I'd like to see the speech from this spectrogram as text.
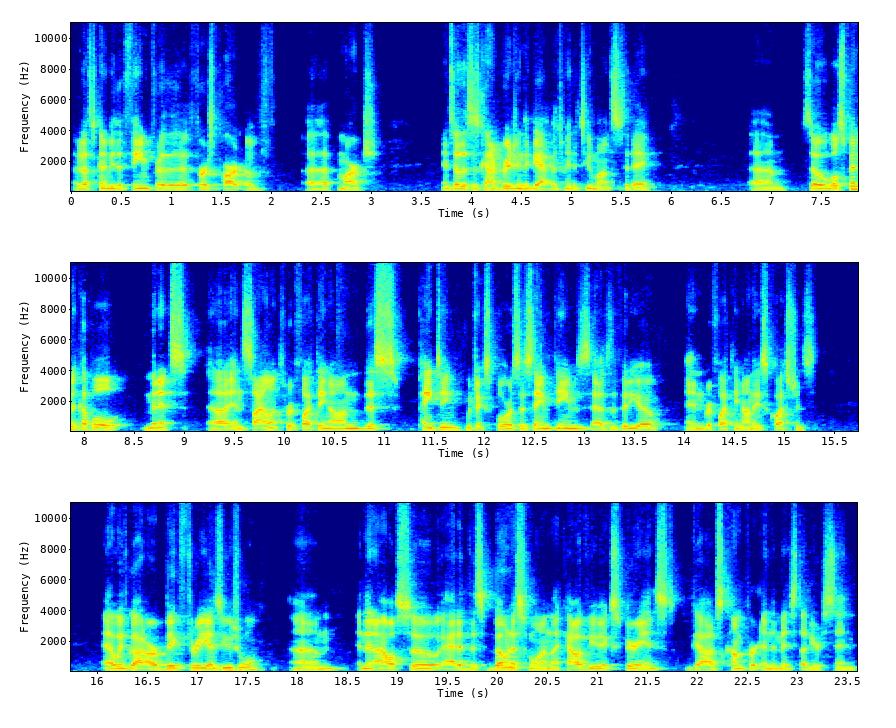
That's going to be the theme for the first part of uh, March. And so this is kind of bridging the gap between the two months today. Um, so we'll spend a couple minutes uh, in silence reflecting on this painting, which explores the same themes as the video and reflecting on these questions. Uh, we've got our big three as usual. Um, and then I also added this bonus one, like how have you experienced God's comfort in the midst of your sin?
